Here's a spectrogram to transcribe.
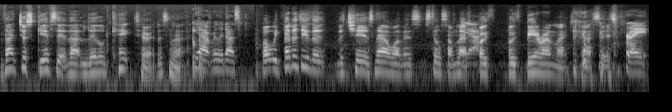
That just gives it that little kick to it, doesn't it? Yeah, it really does. But we'd better do the, the cheers now while there's still some left. Yeah. Both both beer and lactic acid. right.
